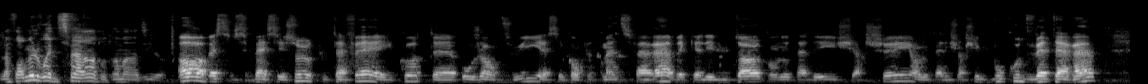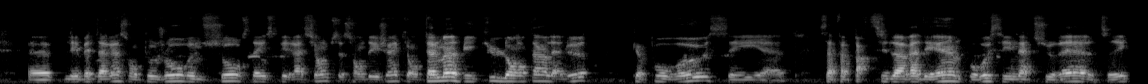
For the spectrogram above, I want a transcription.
La formule va être différente, autrement dit. Là. Ah, ben c'est ben, c'est sûr, tout à fait. Écoute, euh, aujourd'hui, c'est complètement différent avec les lutteurs qu'on est allé chercher. On est allé chercher beaucoup de vétérans. Euh, les vétérans sont toujours une source d'inspiration. Ce sont des gens qui ont tellement vécu longtemps la lutte que pour eux, c'est, euh, ça fait partie de leur ADN. Pour eux, c'est naturel. tu sais.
